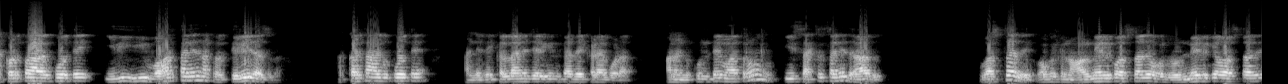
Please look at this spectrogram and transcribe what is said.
అక్కడితో ఆగిపోతే ఇది ఈ వార్త అనేది నాకు తెలియదు అసలు. అక్కడితో ఆగిపోతే అన్ని దిక్కల్లానే జరిగింది కదా ఇక్కడ కూడా అని అనుకుంటే మాత్రం ఈ సక్సెస్ అనేది రాదు. వస్తుంది. ఒకరికి నాలుగు నెలలకి వస్తుంది ఒకరికి రెండు నెలలకే వస్తుంది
